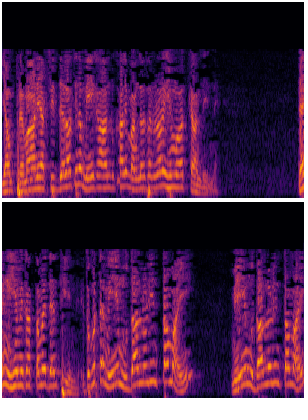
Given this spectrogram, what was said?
යම් ප්‍රමාණයක් සිද්ධ වෙලා තියෙනවා මේක ආණ්ඩු කාලේ මංගල සම්මේලන වල එහෙමවත් කරන්න දෙන්නේ දැන් එහෙම එකක් තමයි දැන් තියෙන්නේ. එතකොට මේ මුදල් වලින් තමයි මේ මුදල් වලින් තමයි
